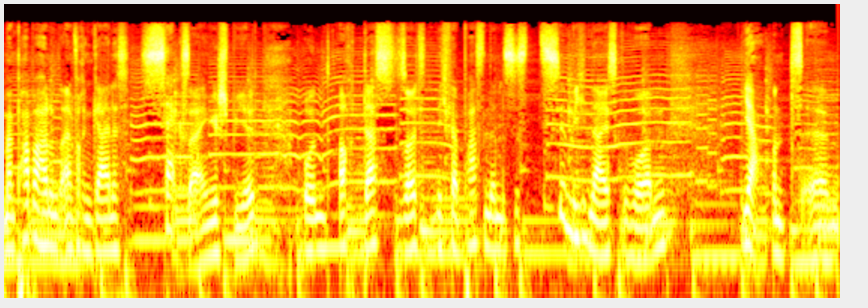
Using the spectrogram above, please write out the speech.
Mein Papa hat uns einfach ein geiles Sax eingespielt und auch das solltet nicht verpassen, denn es ist ziemlich nice geworden. Ja, und ähm,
